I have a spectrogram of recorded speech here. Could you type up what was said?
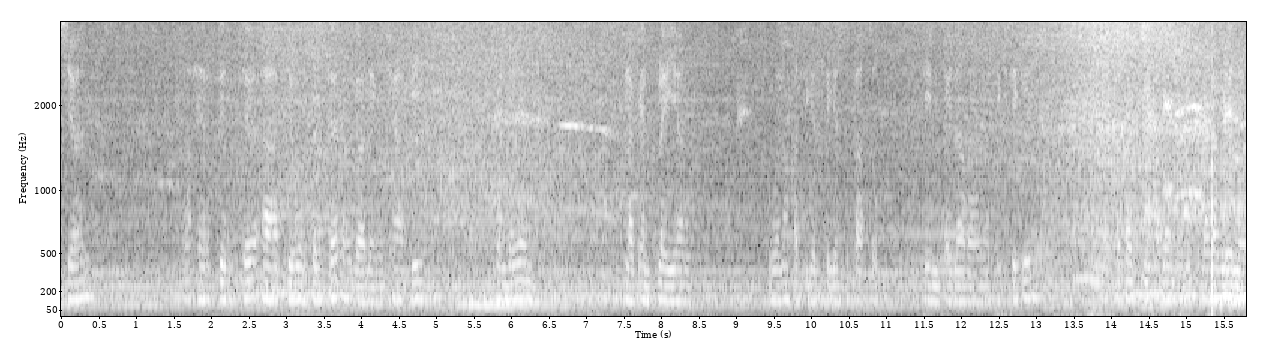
Tapos yan. Ah, air filter, ah, fuel filter, galing Shopee. Ganda yan. Plug and play yan. Walang katigas-tigas sa pasok. Hindi mo kailangan siksikin. Basta pag nakagawa mo sa niya,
